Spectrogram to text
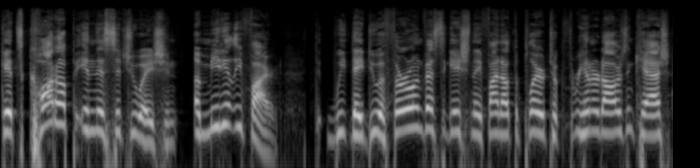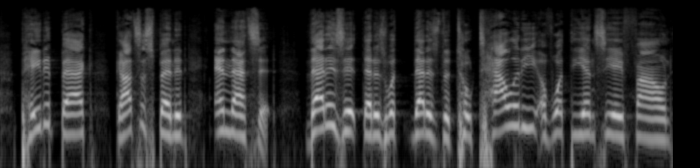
gets caught up in this situation, immediately fired. We, they do a thorough investigation. They find out the player took $300 in cash, paid it back, got suspended, and that's it. That is it. That is what that is the totality of what the NCAA found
